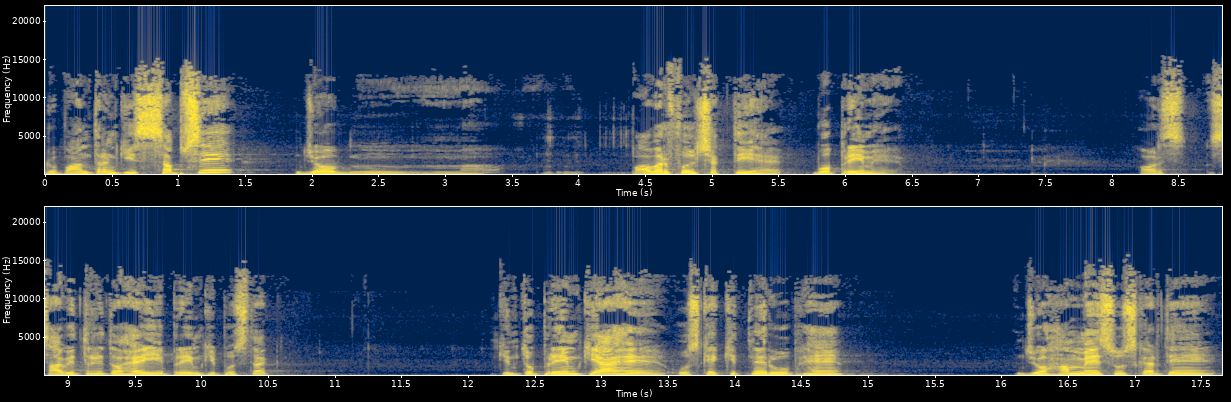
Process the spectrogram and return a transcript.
रूपांतरण की सबसे जो पावरफुल शक्ति है, वो प्रेम है। और सावित्री तो है ही प्रेम की पुस्तक। किंतु प्रेम क्या है? उसके कितने रूप हैं? जो हम महसूस करते हैं,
